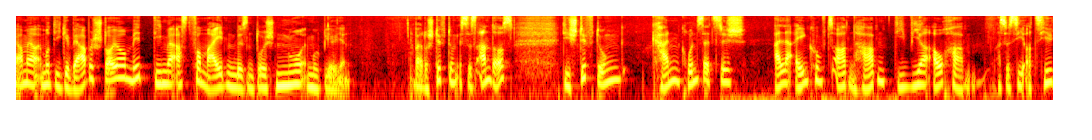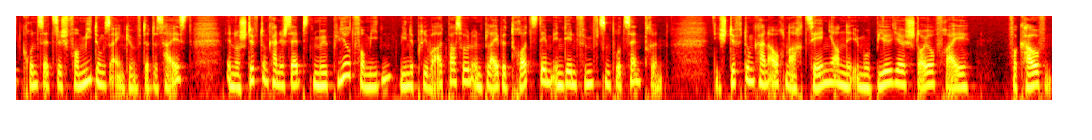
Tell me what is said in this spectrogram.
haben wir ja immer die Gewerbesteuer mit, die wir erst vermeiden müssen durch nur Immobilien. Bei der Stiftung ist es anders. Die Stiftung kann grundsätzlich alle Einkunftsarten haben, die wir auch haben. Also sie erzielt grundsätzlich Vermietungseinkünfte. Das heißt, in der Stiftung kann ich selbst möbliert vermieten, wie eine Privatperson, und bleibe trotzdem in den 15 Prozent drin. Die Stiftung kann auch nach zehn Jahren eine Immobilie steuerfrei verkaufen.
